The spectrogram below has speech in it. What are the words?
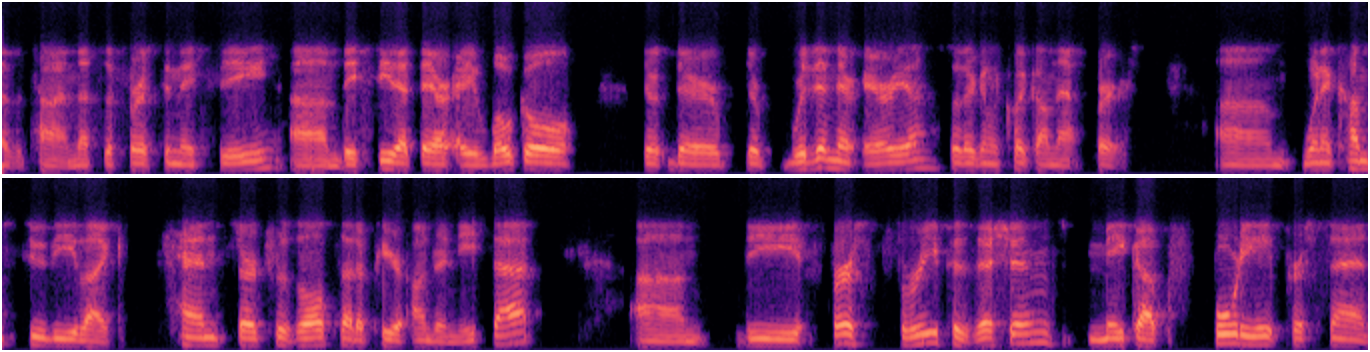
of the time. That's the first thing they see. Um, they see that they're a local, they're, they're, they're within their area. So they're going to click on that first. Um, when it comes to the like 10 search results that appear underneath that. Um, the first three positions make up 48%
